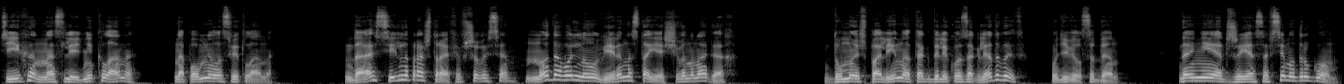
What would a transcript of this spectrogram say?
Тихон — наследник клана», — напомнила Светлана. «Да, сильно проштрафившегося, но довольно уверенно стоящего на ногах». «Думаешь, Полина так далеко заглядывает?» – удивился Дэн. «Да нет же, я совсем о другом.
